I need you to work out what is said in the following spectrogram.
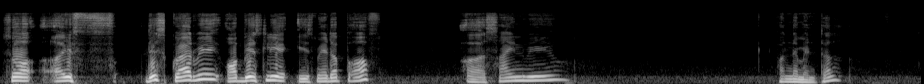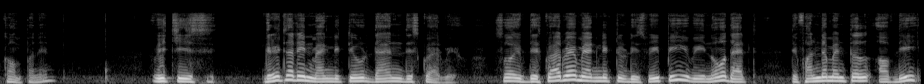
So, uh, if this square wave obviously is made up of sine wave fundamental component which is greater in magnitude than the square wave. So, if the square wave magnitude is V p we know that the fundamental of the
